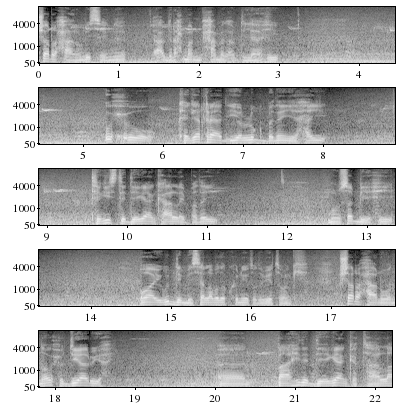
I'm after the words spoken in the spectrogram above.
Sharaxaanu dhisayna cabdiraxmaan maxamed cabdilaahi. Wuxuu kaga raad iyo lug badan yahay tegista deegaanka allay baday muuse biixi oo ay ugu dambaysay sharaxaanu wadnaa wuxuu diyaar u yahay baahida deegaanka taalla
